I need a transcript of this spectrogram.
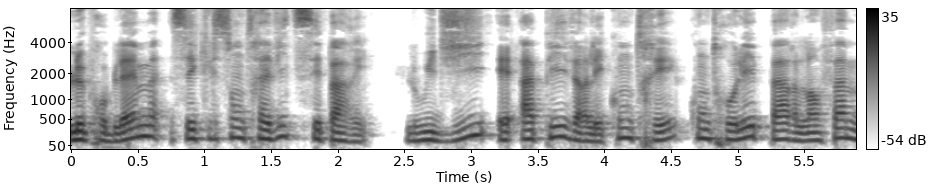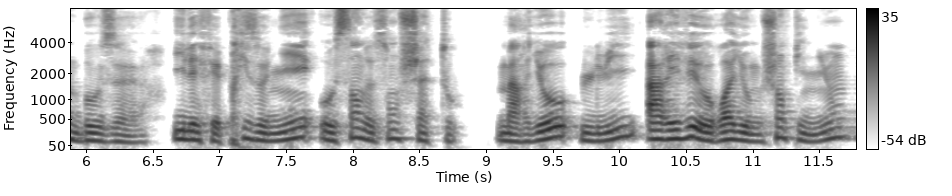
Le problème, c'est qu'ils sont très vite séparés. Luigi est happé vers les contrées contrôlées par l'infâme Bowser. Il est fait prisonnier au sein de son château. Mario, lui, arrivé au royaume champignon,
